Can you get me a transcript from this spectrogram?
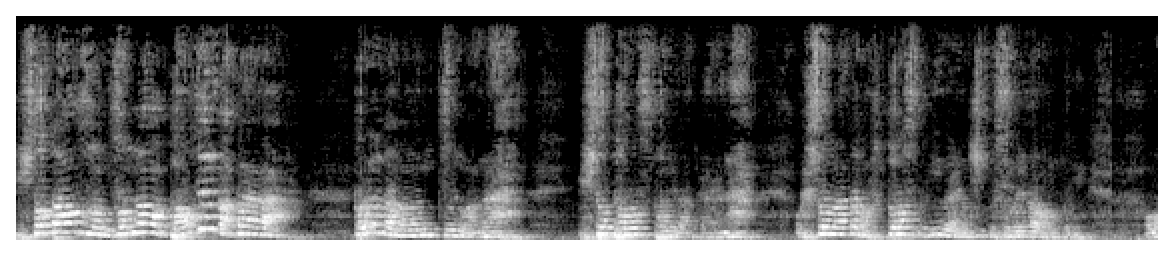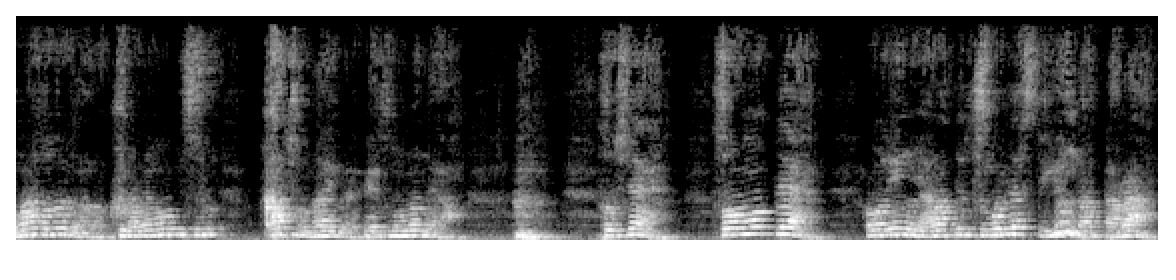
人倒すのにそんなもん倒せるかバカトヨタマナミっつうのはな人倒すためだったらな。人の頭吹っ飛ばしてもいいぐらいのキックしてくれたわ本当に。お前とトヨタなんか比べ物にする価値もないぐらい別物なんだよ。そしてそう思ってこのリングに上がってるつもりですって言うんだったら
